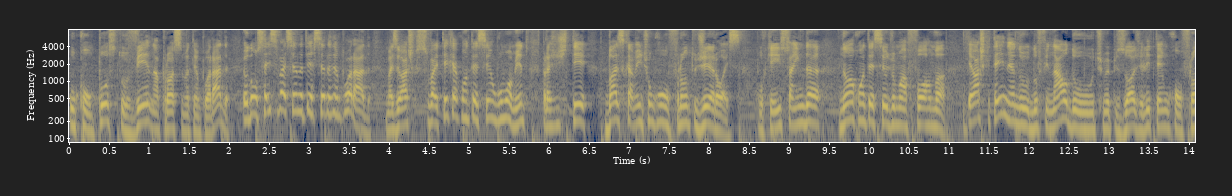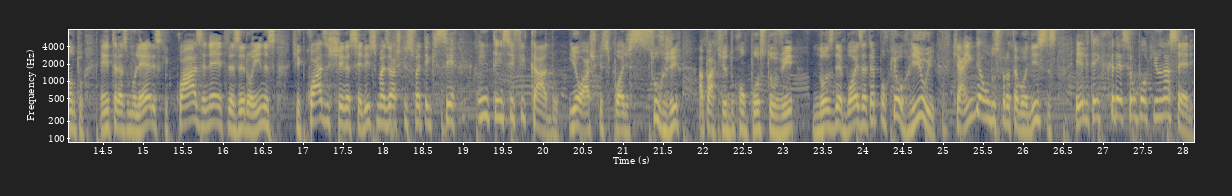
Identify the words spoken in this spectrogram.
o composto V na próxima temporada? Eu não sei se vai ser na terceira temporada, mas eu acho que isso vai ter que acontecer em algum momento pra gente ter basicamente um confronto de heróis, porque isso ainda não aconteceu de uma forma. Eu acho que tem, né, no, no final do último episódio ali tem um confronto entre as mulheres, que quase, né, entre as heroínas, que quase chega a ser isso, mas eu acho que isso vai ter que ser intensificado. E eu acho que isso pode surgir a partir do composto V nos The Boys, até porque o Huey, que ainda é um dos protagonistas, ele tem que crescer um pouquinho na série.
